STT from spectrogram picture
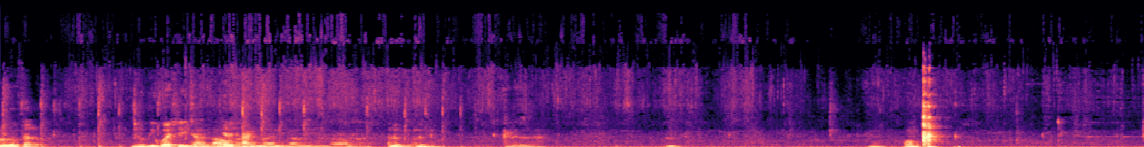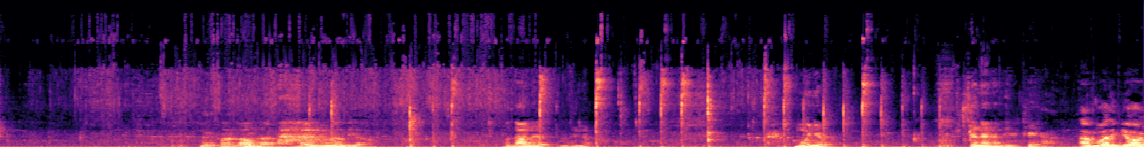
그러더라고. 여기 구에서 이제 이제 잘 알음 알음. 응? 응. phản lắm hả? Đây cũng đang đi à? Có đau nữa, đủ thế nữa. Mua nhiều. Cái này là gì thế hả? À, bố thì biết rồi.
